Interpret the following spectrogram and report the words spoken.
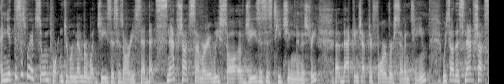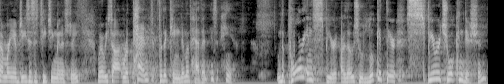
And yet, this is where it's so important to remember what Jesus has already said. That snapshot summary we saw of Jesus' teaching ministry uh, back in chapter 4, verse 17. We saw the snapshot summary of Jesus' teaching ministry where we saw, Repent, for the kingdom of heaven is at hand. The poor in spirit are those who look at their spiritual condition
